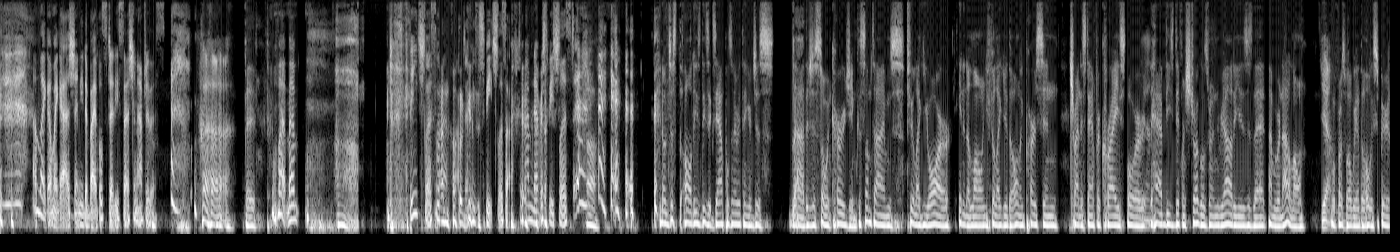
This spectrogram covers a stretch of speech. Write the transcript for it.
I'm like, oh my gosh, I need a Bible study session after this. hey. What, man? speechless. Well, know, speechless often. I'm never speechless. Oh you know, just all these these examples and everything are just uh, they're just so encouraging because sometimes you feel like you are in it alone. You feel like you're the only person trying to stand for Christ or yeah. have these different struggles. When the reality is, is that I mean, we're not alone. Yeah. Well, first of all, we have the Holy Spirit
